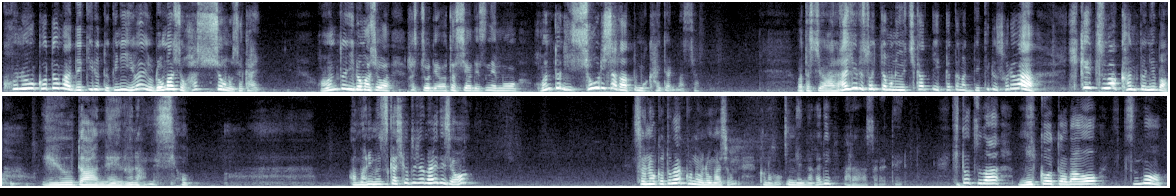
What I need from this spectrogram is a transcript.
このことができる時にいわゆるロマ書8章の世界本当にロマ書は8章で私はですねもう本当に勝利者だとも書いてありますよ。私はあらゆるそういったものに打ち勝っていく方ができる。それは秘訣は簡単に言えば「委ねる」なんですよ。あまり難しいことじゃないでしょ。そのことがこのロマ書この人間の中に表されている。一つは御言葉をいつも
